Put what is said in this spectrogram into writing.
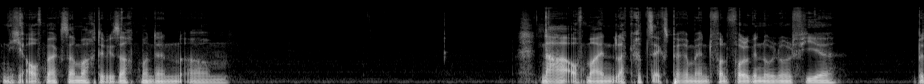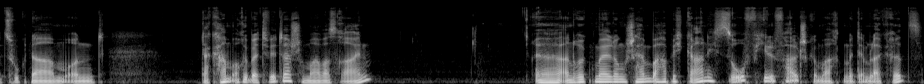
nicht aufmerksam machte. Wie sagt man denn? Ähm, na, auf mein Lakritz-Experiment von Folge 004 Bezug nahm und da kam auch über Twitter schon mal was rein. Äh, an Rückmeldungen scheinbar habe ich gar nicht so viel falsch gemacht mit dem Lakritz.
